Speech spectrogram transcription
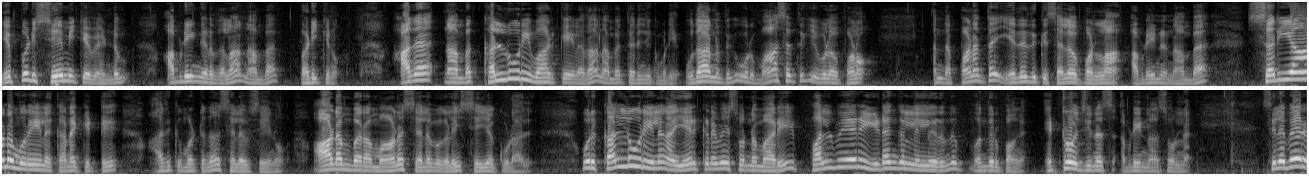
எப்படி சேமிக்க வேண்டும்? அப்படிங்கிறதெல்லாம் நாம் படிக்கணும். அதை நாம் கல்லூரி வாழ்க்கையில் தான் நம்ம தெரிஞ்சுக்க முடியும். உதாரணத்துக்கு ஒரு மாதத்துக்கு இவ்வளோ பணம். அந்த பணத்தை எது எதுக்கு செலவு பண்ணலாம் அப்படின்னு நாம் சரியான முறையில் கணக்கிட்டு அதுக்கு மட்டும்தான் செலவு செய்யணும். ஆடம்பரமான செலவுகளை செய்யக்கூடாது. ஒரு கல்லூரியில் நான் ஏற்கனவே சொன்ன மாதிரி பல்வேறு இடங்களிலிருந்து வந்திருப்பாங்க. ஹெட்ரோஜினஸ் அப்படின்னு நான் சொன்னேன். சில பேர்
